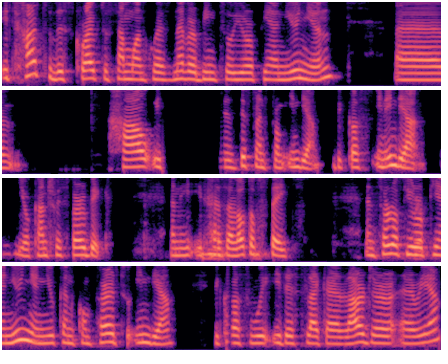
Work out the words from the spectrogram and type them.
it's hard to describe to someone who has never been to European Union um, how it is different from India, because in India, your country is very big and it, has a lot of states. And sort of European Union, you can compare to India because we, it is like a larger area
